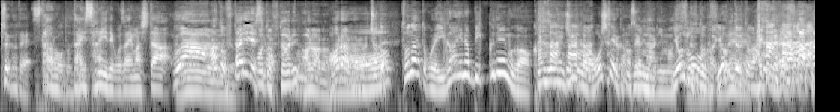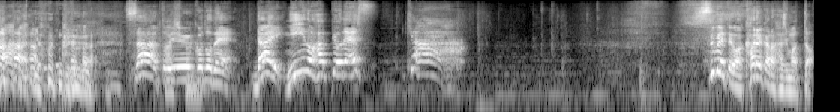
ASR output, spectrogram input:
ということで「スターロード」第3位でございました。うわあと2人ですよ。あと二人？あららら。あららら。ちょっととなるとこれ意外なビッグネームが完全に10位から落ちてる可能性が なりますヨンドゥルとか、ヨンドゥルとか入ってる。さあということで第2位の発表です。キャー。全ては彼から始まった。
